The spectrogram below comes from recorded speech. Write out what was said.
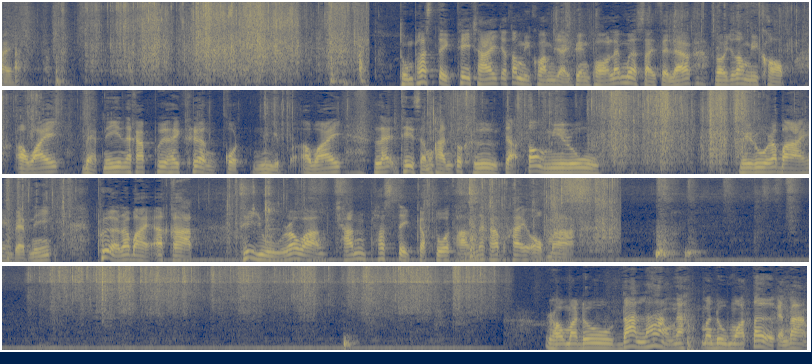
ถุงพลาสติกที่ใช้จะต้องมีความใหญ่เพียงพอ และเมื่อใส่เสร็จแล้ว เราจะต้องมีขอบ เอาไว้แบบนี้นะครับ เพื่อให้เครื่องกดหนีบเอาไว้ และที่สำคัญก็คือจะต้องมีรู มีรูระบายแบบนี้ เพื่อระบายอากาศที่อยู่ระหว่างชั้นพลาสติกกับตัวถังนะครับ ให้ออกมาเรามาดูด้านล่างนะ มาดูมอเตอร์กันบ้าง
